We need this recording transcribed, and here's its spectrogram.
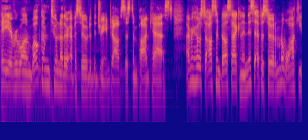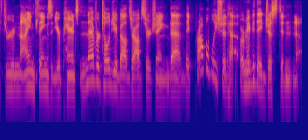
Hey everyone, welcome to another episode of the Dream Job System podcast. I'm your host, Austin Belcak, and in this episode, I'm going to walk you through nine things that your parents never told you about job searching that they probably should have, or maybe they just didn't know.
